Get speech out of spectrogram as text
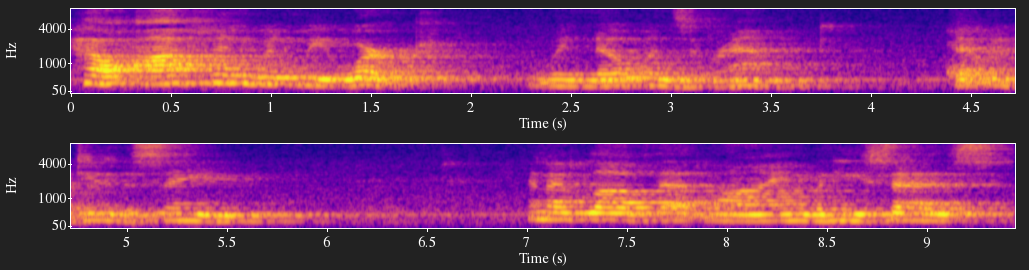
How often when we work, when no one's around, that we do the same. And I love that line when he says,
